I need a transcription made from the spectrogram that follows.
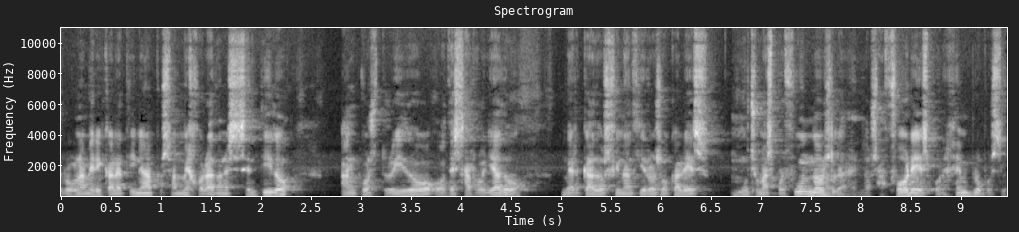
luego en América Latina, pues han mejorado en ese sentido, han construido o desarrollado mercados financieros locales mucho más profundos, los afores, por ejemplo, pues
